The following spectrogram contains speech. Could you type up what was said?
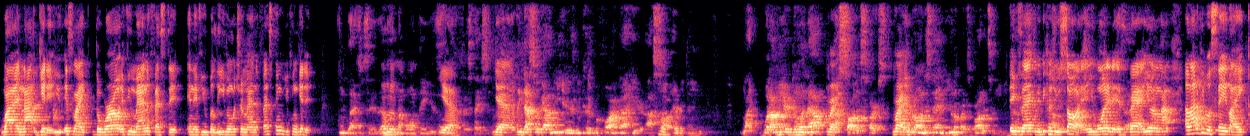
why not get it? You, it's like the world. If you manifest it, and if you believe in what you're manifesting, you can get it. I'm glad you said that. That mm-hmm. was the number one thing is yeah. manifestation. Yeah. I think that's what got me here is because before I got here, I saw mm-hmm. everything like what I'm here doing now. Right. I saw this first. Right. People don't understand the universe brought it to me. Because exactly, because you saw it and you wanted it as exactly. bad. You know, not, a lot of people say like,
